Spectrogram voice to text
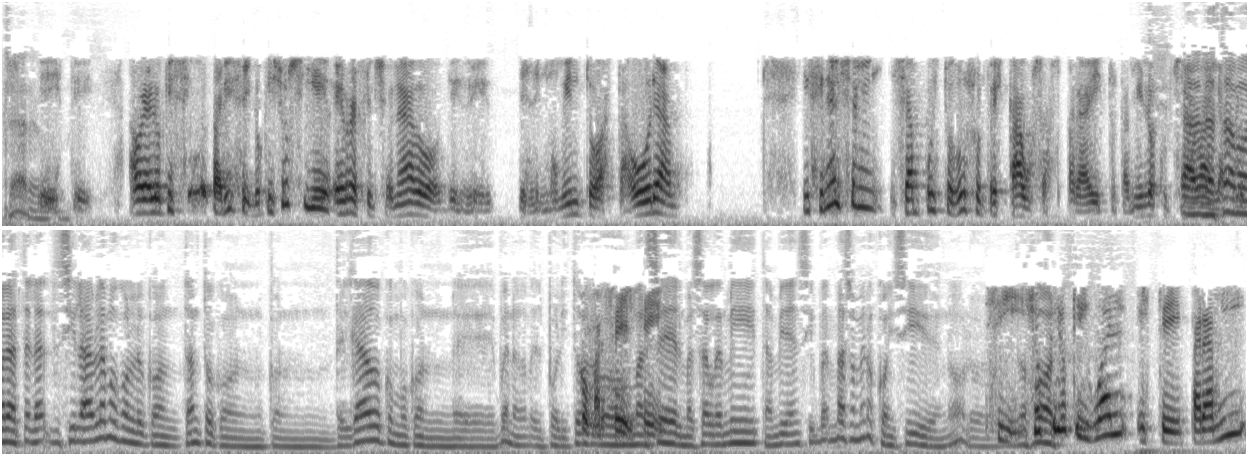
claro. Este, ahora, lo que sí me parece, lo que yo sí he, reflexionado desde, desde el momento hasta ahora, en general se han, se han puesto dos o tres causas para esto, también lo escuchaba. si la hablamos con, con tanto con, con, Delgado como con eh, bueno el politólogo Marcel, Marcel, Marcel también, sí, más o menos coinciden, ¿no? sí, yo creo que igual, este, para mí,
